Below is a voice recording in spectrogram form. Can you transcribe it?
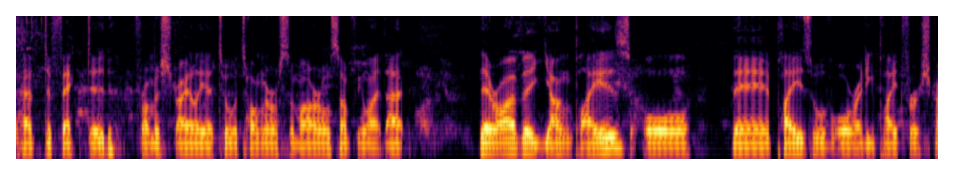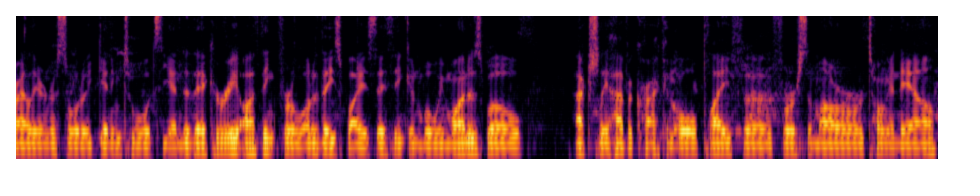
have defected from Australia to a Tonga or Samoa or something like that, they're either young players or they're players who have already played for Australia and are sort of getting towards the end of their career. I think for a lot of these players, they're thinking, well, we might as well actually have a crack and all play for, for a Samoa or a Tonga now.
